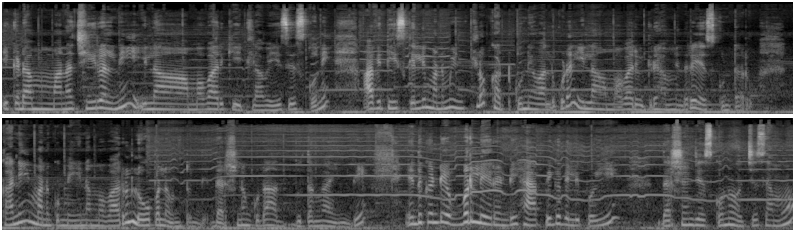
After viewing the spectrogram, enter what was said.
ఇక్కడ మన చీరల్ని ఇలా అమ్మవారికి ఇట్లా వేసేసుకొని అవి తీసుకెళ్ళి మనం ఇంట్లో కట్టుకునే వాళ్ళు కూడా ఇలా అమ్మవారి విగ్రహం మీద వేసుకుంటారు. కానీ మనకు మెయిన్ అమ్మవారు లోపల ఉంటుంది. దర్శనం కూడా అద్భుతంగా అయింది. ఎందుకంటే ఎవ్వరు లేరండి. హ్యాపీగా వెళ్ళిపోయి దర్శనం చేసుకొని వచ్చేసాము.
